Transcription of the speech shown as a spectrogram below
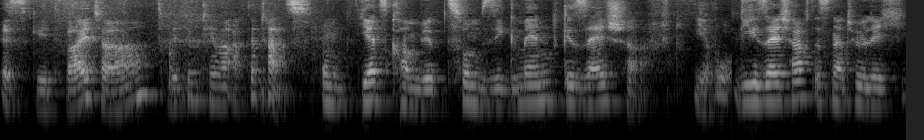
Es geht weiter mit dem Thema Akzeptanz. Und jetzt kommen wir zum Segment Gesellschaft. Jawohl. Die Gesellschaft ist natürlich,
